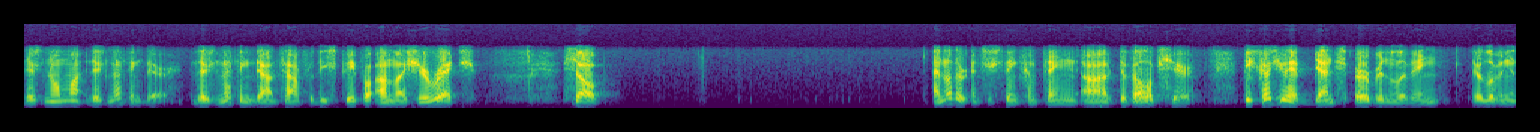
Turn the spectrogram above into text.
there's no mo- there's nothing there. There's nothing downtown for these people unless you're rich. So another interesting thing uh, develops here because you have dense urban living, they're living in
